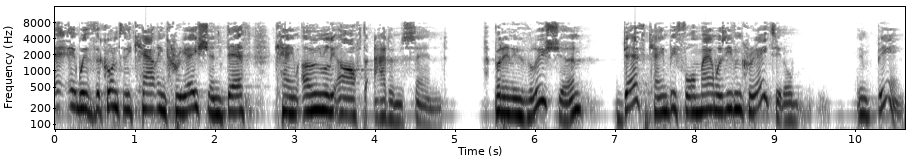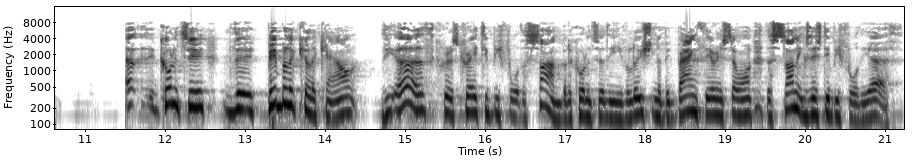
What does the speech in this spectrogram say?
it With, according to the account in creation, death came only after Adam sinned. But in evolution, death came before man was even created or in being. Uh, according to the biblical account, the earth was created before the sun, but according to the evolution, the Big Bang theory and so on, the sun existed before the earth.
